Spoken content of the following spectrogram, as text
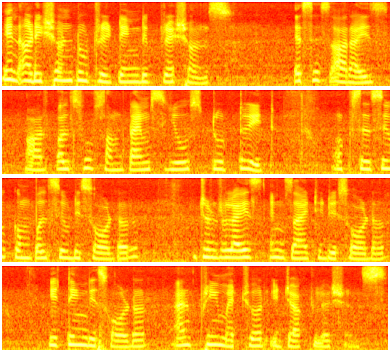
In addition to treating depressions, SSRIs are also sometimes used to treat obsessive compulsive disorder, generalized anxiety disorder, eating disorder, and premature ejaculations.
